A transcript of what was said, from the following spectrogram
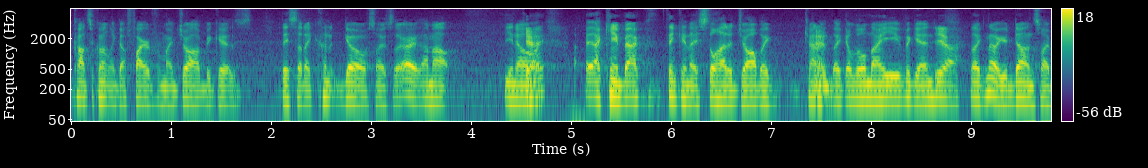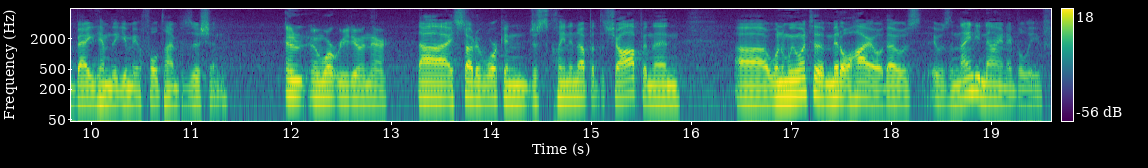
consequently got fired from my job because they said I couldn't go. So I was like, "All right, I'm out." You know, Okay. I, I came back thinking I still had a job, like kind of like a little naive again. Yeah. like no, you're done. So I begged him to give me a full time position. And and what were you doing there? Uh, I started working just cleaning up at the shop, and then uh, when we went to Mid Ohio, that was it was in '99, I believe.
